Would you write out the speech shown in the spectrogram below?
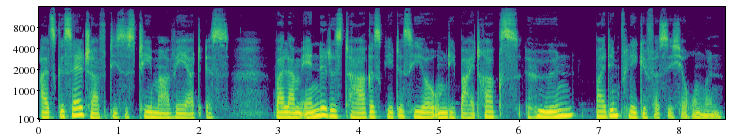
als Gesellschaft dieses Thema wert ist. Weil am Ende des Tages geht es hier um die Beitragshöhen bei den Pflegeversicherungen.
